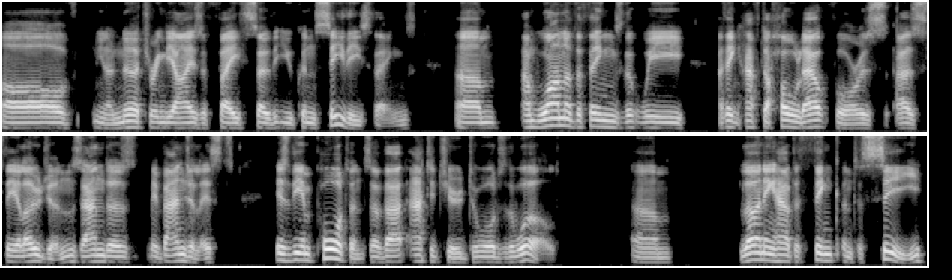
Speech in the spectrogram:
of you know nurturing the eyes of faith so that you can see these things. Um, and one of the things that we i think have to hold out for as as theologians and as evangelists is the importance of that attitude towards the world. Um, learning how to think and to see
